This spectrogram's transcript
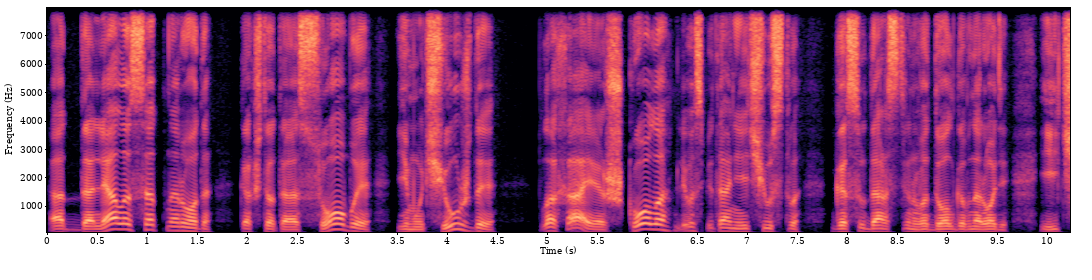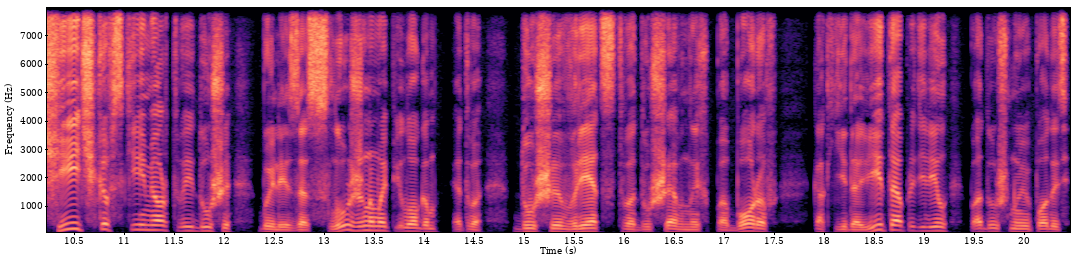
отдалялось от народа, как что-то особое, ему чуждое, плохая школа для воспитания чувства государственного долга в народе, и чичковские мертвые души были заслуженным эпилогом этого душевредства душевных поборов, как ядовито определил подушную подать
